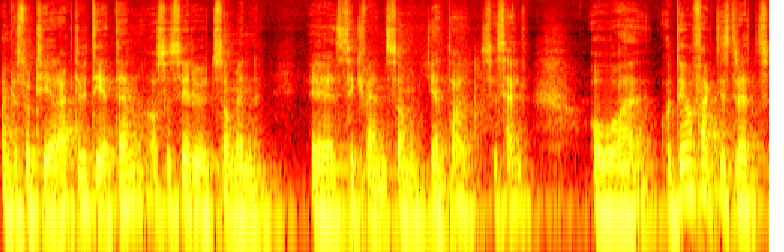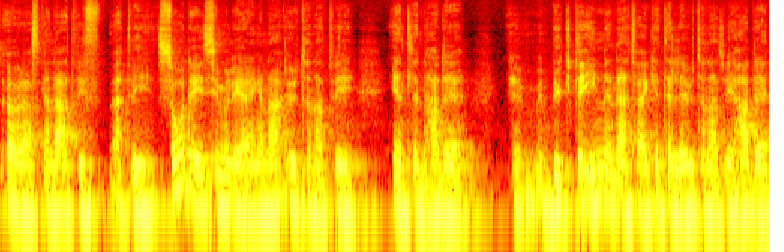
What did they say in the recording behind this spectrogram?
man kan sortera aktiviteten och så ser det ut som en eh, sekvens som gentar sig själv. Och, eh, och, det var faktiskt rätt överraskande att vi, att vi såg det i simuleringarna utan att vi egentligen hade eh, byggt det in i nätverket eller utan att vi hade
